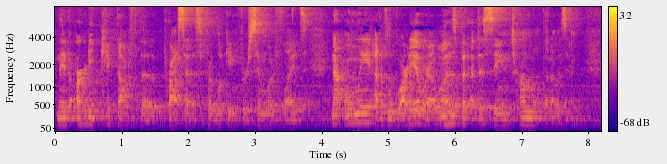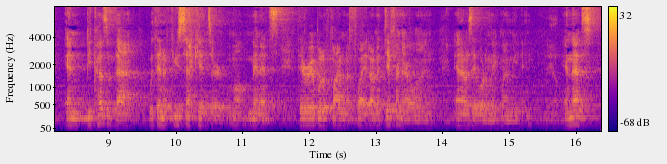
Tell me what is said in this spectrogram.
and they had already kicked off the process for looking for similar flights, not only out of LaGuardia where I was, Mhm. but at the same terminal that I was in. And because of that, within a few seconds or well, minutes, they were able to find a flight on a different airline, and I was able to make my meeting. Yeah. And that's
